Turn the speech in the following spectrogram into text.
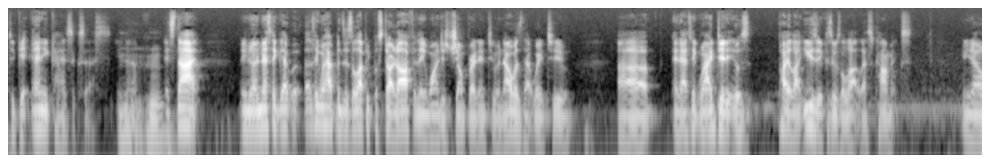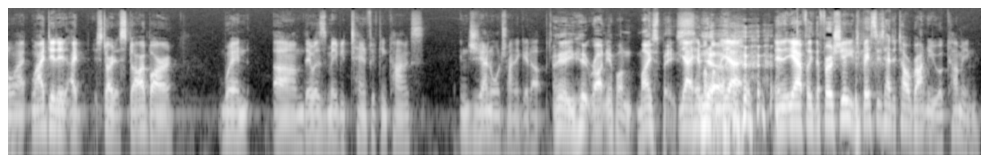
to get any kind of success. You know, Mhm. it's not. You know, and I think I think what happens is a lot of people start off and they want to just jump right into it. And I was that way too. Uh, and I think when I did it, it was probably a lot easier because there was a lot less comics. You know, when I, when I did it, I started at Star Bar when um, there was maybe 10, 15 comics in general trying to get up. Oh yeah, you hit Rodney up on MySpace. Yeah, him up on yeah. and yeah, for like the first year, you basically just had to tell Rodney you were coming,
